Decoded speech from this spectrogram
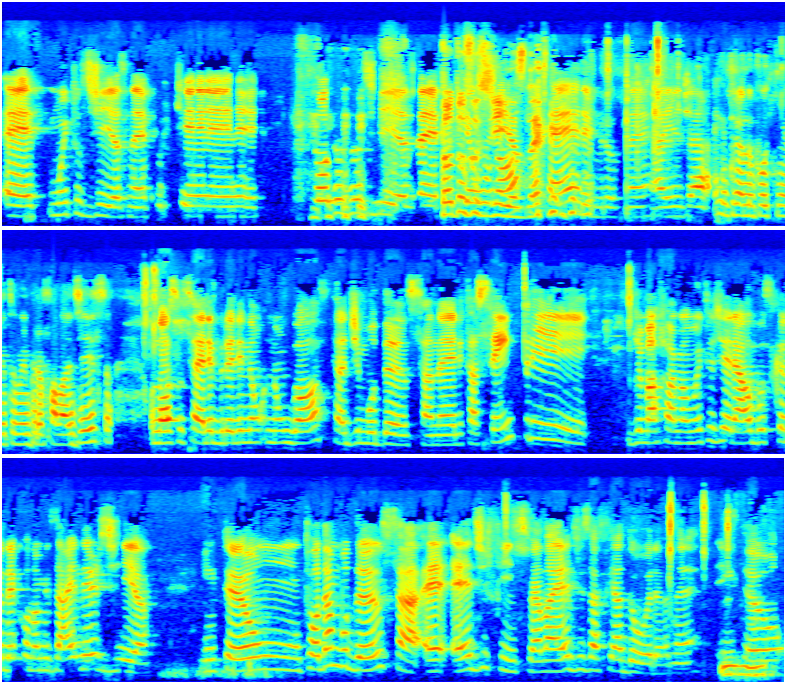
é, muitos dias, né? Porque todos os dias, né? Todos os dias, né? cérebro, né? Aí já entrando um pouquinho também para falar disso, o nosso cérebro ele não, não gosta de mudança, né? Ele está sempre de uma forma muito geral, buscando economizar energia. Então, toda mudança é, é difícil, ela é desafiadora, né? Uhum. Então,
